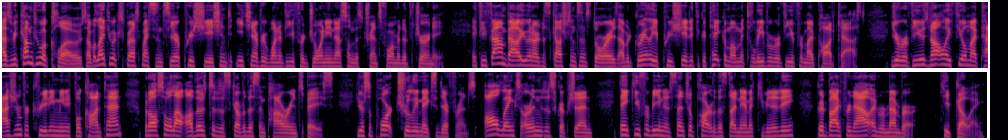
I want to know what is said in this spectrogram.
As we come to a close, I would like to express my sincere appreciation to each and every one of you for joining us on this transformative journey. If you found value in our discussions and stories, I would greatly appreciate it if you could take a moment to leave a review for my podcast. Your reviews not only fuel my passion for creating meaningful content, but also allow others to discover this empowering space. Your support truly makes a difference. All links are in the description. Thank you for being an essential part of this dynamic community. Goodbye for now, and remember, keep going.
